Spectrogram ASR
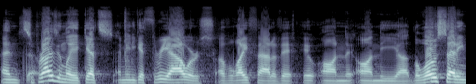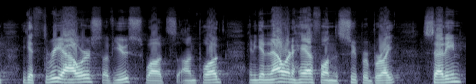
And so. surprisingly, it gets, I mean, you get three hours of life out of it, it on the, on the, uh, the low setting. You get three hours of use while it's unplugged, and you get an hour and a half on the super bright setting.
